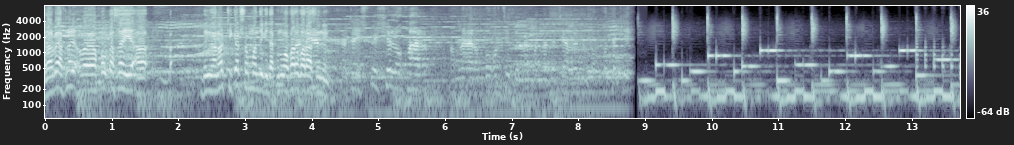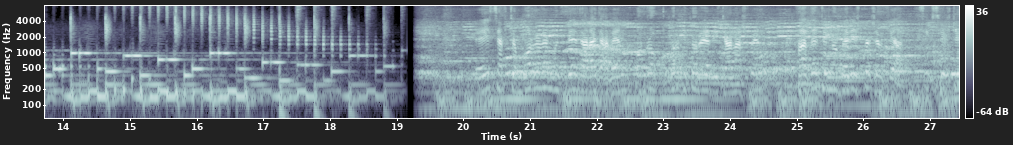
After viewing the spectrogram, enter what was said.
এনার আপনার হোক আছে বিমানের টিকিট সম্বন্ধে কি কোনো অফার অফার আসেনি একটা স্পেশাল অফার আমরা আরম্ভ করছি বিমান বাংলাদেশ এয়ারলাইনের পক্ষ থেকে। এই সেপ্টেম্বরের মধ্যে যারা যাবেন, পনেরো অক্টোবর ভিতরে রিটার্ন আসবেন, তাদের জন্য very special fare six fifty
